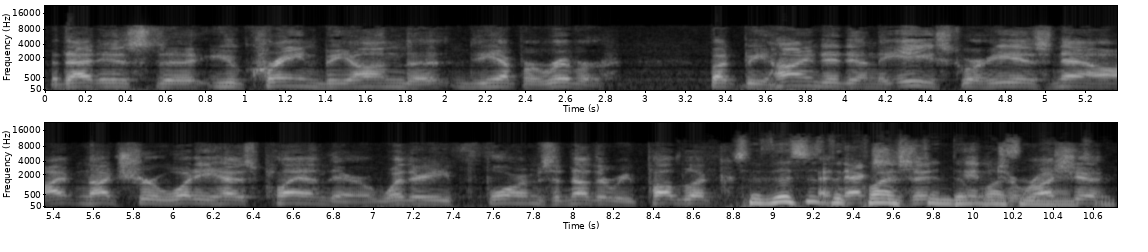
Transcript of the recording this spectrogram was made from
That is the Ukraine beyond the Dnieper River. But behind it in the east, where he is now, I'm not sure what he has planned there. Whether he forms another republic, so this is the question it that into Russia, answered.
